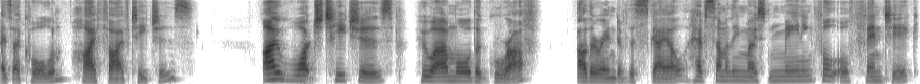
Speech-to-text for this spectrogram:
as I call them, high five teachers. I watch teachers who are more the gruff, other end of the scale, have some of the most meaningful, authentic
